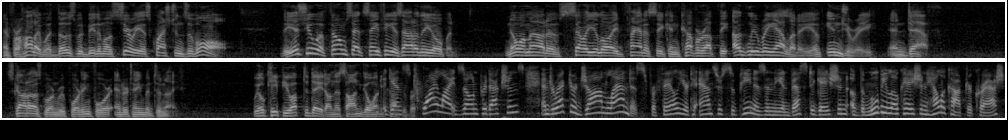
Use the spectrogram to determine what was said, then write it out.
And for Hollywood, those would be the most serious questions of all. The issue of film set safety is out in the open. No amount of celluloid fantasy can cover up the ugly reality of injury and death. Scott Osborne reporting for Entertainment Tonight. We'll keep you up to date on this ongoing against Twilight Zone Productions and director John Landis for failure to answer subpoenas in the investigation of the movie location helicopter crash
